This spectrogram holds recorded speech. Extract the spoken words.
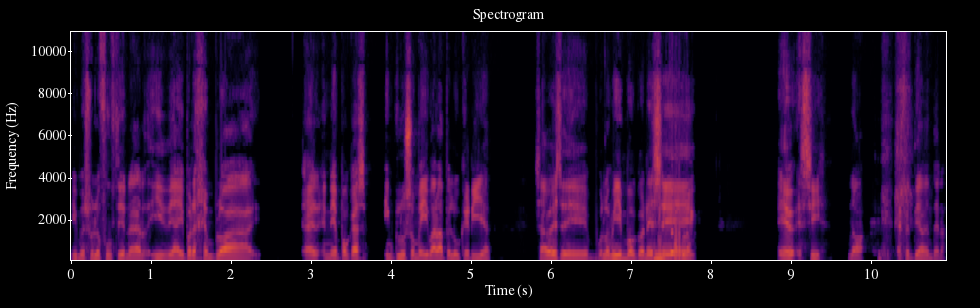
y me suele funcionar. Y de ahí, por ejemplo, a, en, épocas incluso me iba a la peluquería, ¿sabes? Eh, lo mismo, con ese... eh, sí, no, efectivamente no.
